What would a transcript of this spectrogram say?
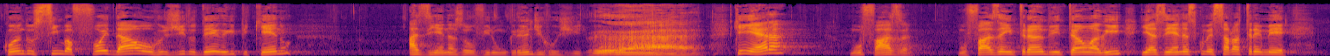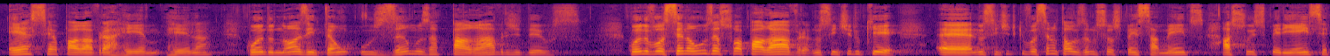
quando o Simba foi dar o rugido dele pequeno, as hienas ouviram um grande rugido. Quem era? Mufasa. Mufasa entrando então ali e as hienas começaram a tremer. Essa é a palavra rena, quando nós então usamos a palavra de Deus. Quando você não usa a sua palavra, no sentido que é, no sentido que você não está usando os seus pensamentos, a sua experiência,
